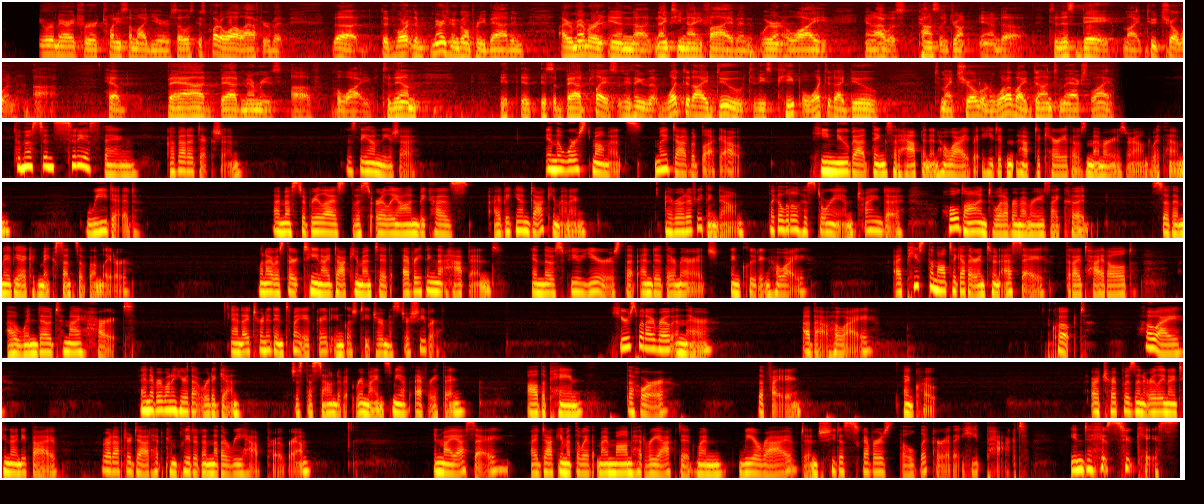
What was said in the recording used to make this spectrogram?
We were married for 20 some odd years, so it was, it was quite a while after, but the, the, divor- the marriage had been going pretty bad, and I remember in uh, 1995, and we were in Hawaii, and I was constantly drunk, and uh, to this day, my two children uh, have bad, bad memories of Hawaii. To them, it, it, it's a bad place. You think that what did I do to these people? What did I do to my children? What have I done to my ex-wife? The most insidious thing about addiction is the amnesia. In the worst moments, my dad would black out. He knew bad things had happened in Hawaii, but he didn't have to carry those memories around with him. We did. I must have realized this early on because I began documenting. I wrote everything down, like a little historian, trying to hold on to whatever memories I could so that maybe I could make sense of them later. When I was 13, I documented everything that happened in those few years that ended their marriage, including Hawaii. I pieced them all together into an essay that I titled A Window to My Heart. And I turned it into my eighth grade English teacher, Mr. Schieber. Here's what I wrote in there about Hawaii. Quote Hawaii. I never want to hear that word again. Just the sound of it reminds me of everything all the pain, the horror, the fighting. End quote. Our trip was in early 1995, right after Dad had completed another rehab program. In my essay, I document the way that my mom had reacted when we arrived and she discovers the liquor that he'd packed into his suitcase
